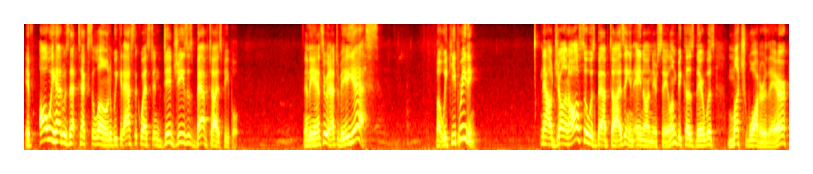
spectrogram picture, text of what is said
If all we had was that text alone, we could ask the question Did Jesus baptize people? And the answer would have to be a yes. But we keep reading. Now, John also was baptizing in Aenon near Salem because there was much water there,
